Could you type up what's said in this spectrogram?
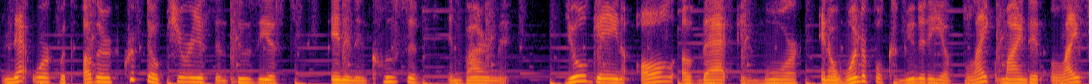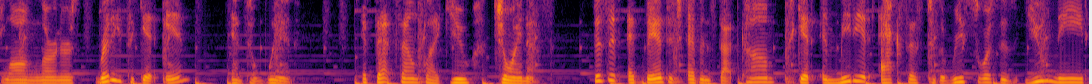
network with other crypto curious enthusiasts in an inclusive environment. You'll gain all of that and more in a wonderful community of like minded, lifelong learners ready to get in and to win. If that sounds like you, join us. Visit AdvantageEvans.com to get immediate access to the resources you need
